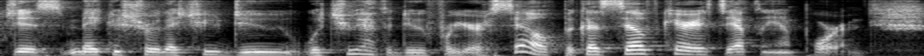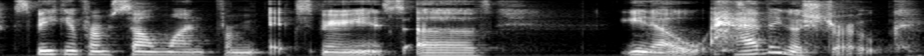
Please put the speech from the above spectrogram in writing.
just making sure that you do what you have to do for yourself because self-care is definitely important. Speaking from someone from experience of you know having a stroke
